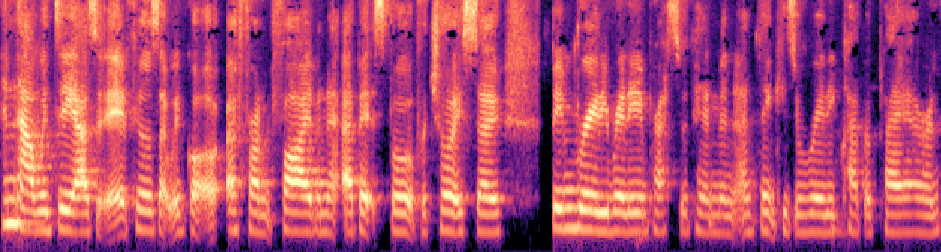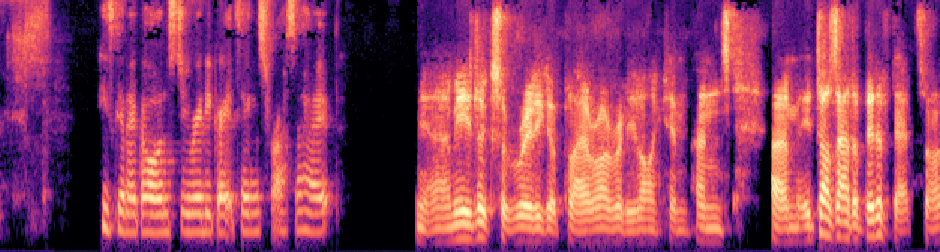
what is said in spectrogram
And now with Diaz it feels like we've got a front five and a bit spoilt for choice. So been really really impressed with him and, and think he's a really clever player and he's going to go on to do really great things for us I hope Yeah, I mean, he looks a really good player. I really like him, and um, it does add a bit of depth. I,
